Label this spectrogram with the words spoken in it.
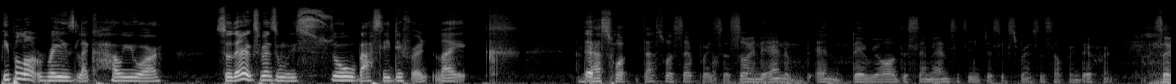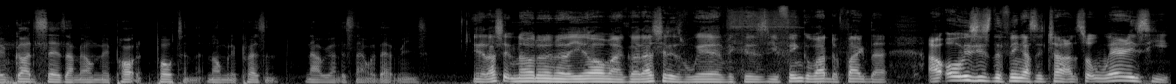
people aren't raised like how you are. So their experience will be so vastly different. Like, and that's what that's what separates us so in the end of end day we're all the same entity just experiencing something different so if god says i'm omnipotent and omnipresent now we understand what that means Yeah, that shit. No, no, no. yeah, Oh my god, that shit is weird because you think about the fact that I always used to think as a child. So where is he?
